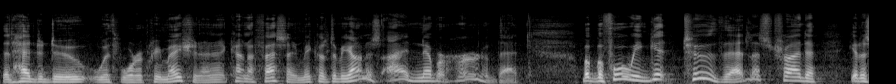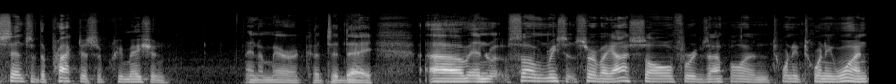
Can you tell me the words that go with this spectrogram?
that had to do with water cremation, and it kind of fascinated me because, to be honest, I had never heard of that. But before we get to that, let's try to get a sense of the practice of cremation in America today. Um, in some recent survey I saw, for example, in 2021,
